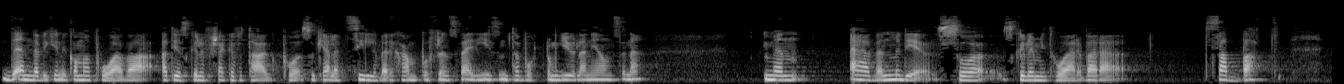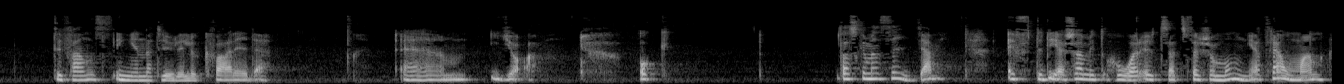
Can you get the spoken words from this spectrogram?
Det enda vi kunde komma på var att jag skulle försöka få tag på så kallat silverschampo från Sverige som tar bort de gula nyanserna. Men även med det så skulle mitt hår vara sabbat. Det fanns ingen naturlig look kvar i det. Um, ja. Och vad ska man säga? Efter det så har mitt hår utsatts för så många trauman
